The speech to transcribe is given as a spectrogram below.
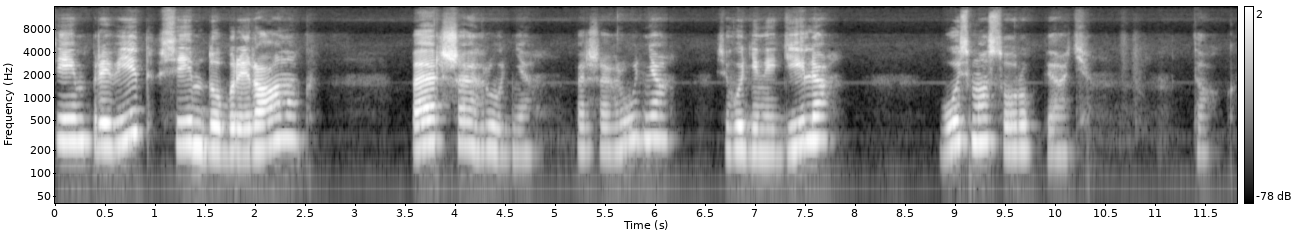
Всім привіт, всім добрий ранок. 1 грудня. 1 грудня, сьогодні неділя, 8.45. Так.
